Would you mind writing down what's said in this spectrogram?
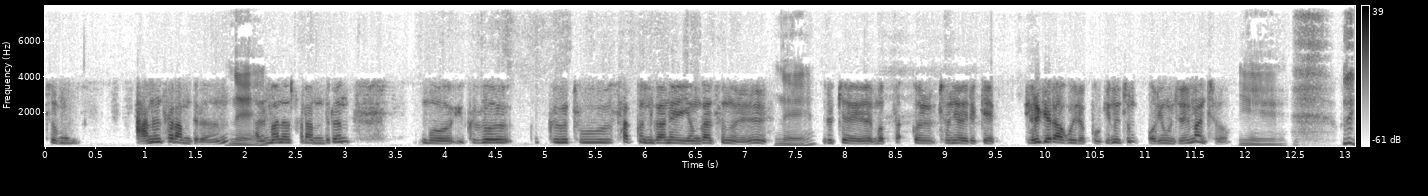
좀 아는 사람들은 네. 알만한 사람들은 뭐 그거 그 두 사건 간의 연관성을 네. 이렇게 뭐 그걸 전혀 이렇게 별개라고 이렇게 보기는 좀 어려운 점이 많죠. 예. 근데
